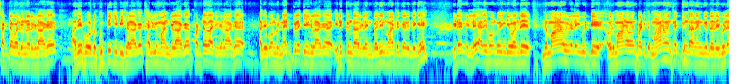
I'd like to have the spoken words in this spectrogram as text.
சட்ட வல்லுநர்களாக அதே போன்று புத்திஜீவிகளாக கல்விமான்களாக பட்டதாரிகளாக அதே போன்று நட்பிரஜைகளாக இருக்கின்றார்கள் என்பதில் மாற்றுக்கருத்துக்கு இடமில்லை. அதே போன்று இங்கே வந்து இந்த மாணவர்களை விட்டு ஒரு மாணவன் படிக்க மாணவன் கற்கின்றான் என்கின்றதை விட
